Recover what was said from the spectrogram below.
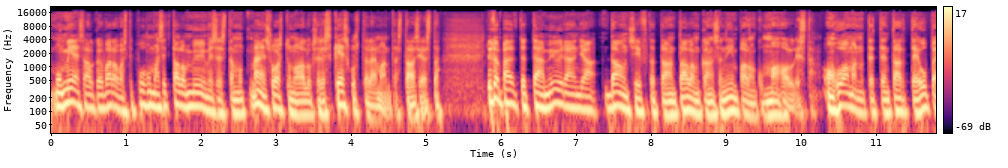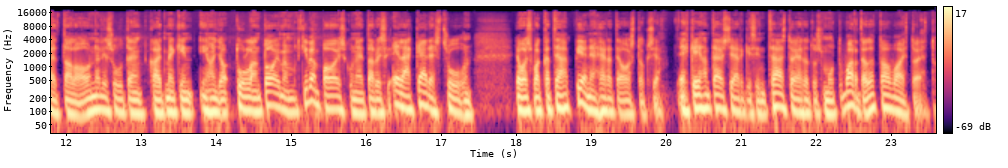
Mun mies alkoi varovasti puhumaan sitten talon myymisestä, mutta mä en suostunut aluksi edes keskustelemaan tästä asiasta. Nyt on päätetty, että tämä myydään ja downshiftataan talon kanssa niin paljon kuin mahdollista. On huomannut, että en tarvitse upeat taloa onnellisuuteen, kai mekin ihan jo tullaan toimeen, mutta kivempaa olisi, kun ei tarvitsisi elää kädestä suuhun ja voisi vaikka tehdä pieniä heräteostoksia. Ehkä ihan täysjärkisin säästöehdotus, mutta varteutettava vaihtoehto.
